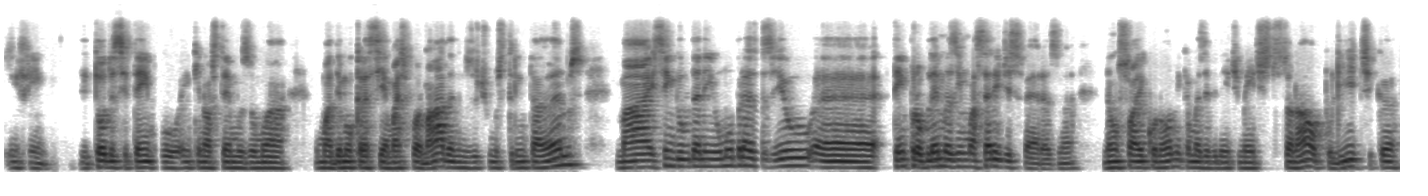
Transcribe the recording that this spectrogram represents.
enfim, de todo esse tempo em que nós temos uma, uma democracia mais formada nos últimos 30 anos, mas sem dúvida nenhuma o Brasil é, tem problemas em uma série de esferas, né? não só econômica, mas evidentemente institucional, política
